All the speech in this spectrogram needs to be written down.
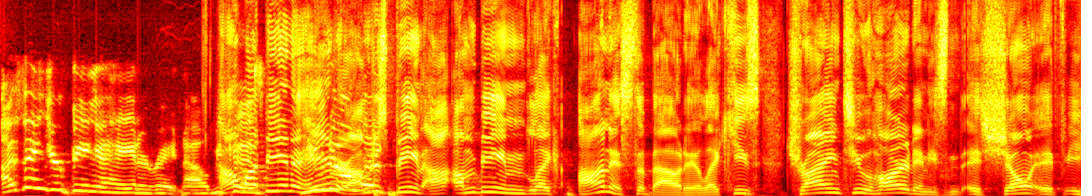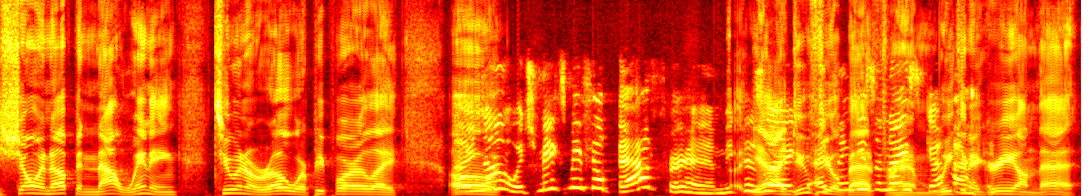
I think you're being a hater right now. Because How am I being a you hater? know, I'm just being I- I'm being like honest about it. Like he's trying too hard and he's it's showing if he's showing up and not winning two in a row where people are like, oh, I know, which makes me feel bad for him because yeah, like, I do feel think bad for nice him. Guy. We can agree on that.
